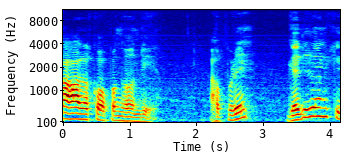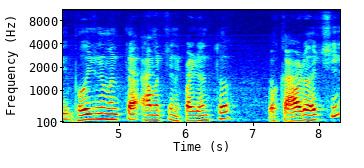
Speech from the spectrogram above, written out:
చాలా కోపంగా ఉంది. అప్పుడే గదిలోనికి భోజనం అంతా అమర్చిన పళ్ళంతో ఒక ఆవిడ వచ్చి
